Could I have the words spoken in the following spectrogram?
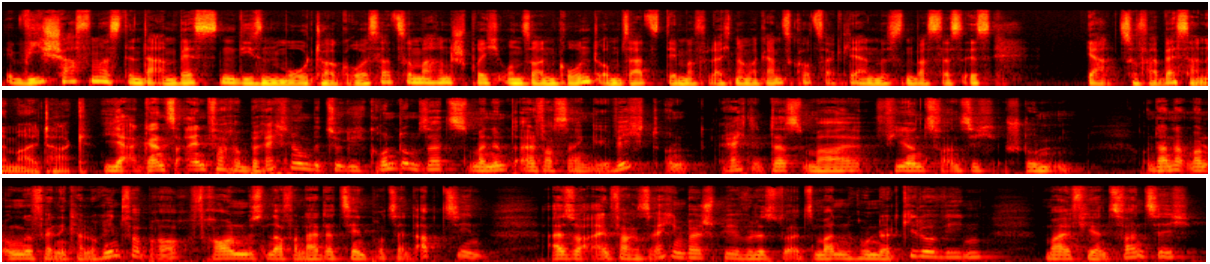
wie schaffen wir es denn da am besten, diesen Motor größer zu machen, sprich unseren Grundumsatz, den wir vielleicht nochmal ganz kurz erklären müssen, was das ist, ja, zu verbessern im Alltag? Ja, ganz einfache Berechnung bezüglich Grundumsatz. Man nimmt einfach sein Gewicht und rechnet das mal 24 Stunden. Und dann hat man ungefähr den Kalorienverbrauch. Frauen müssen davon leider 10% abziehen. Also einfaches Rechenbeispiel, würdest du als Mann 100 Kilo wiegen, mal 24,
